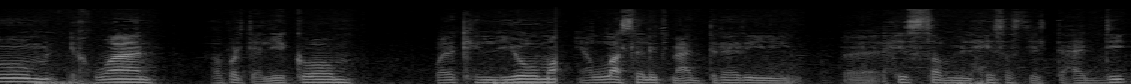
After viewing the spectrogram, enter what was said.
عليكم الإخوان غبرت عليكم. ولكن اليوم يلا ساليت مع الدراري آه، حصة من الحصص ديال التحدي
